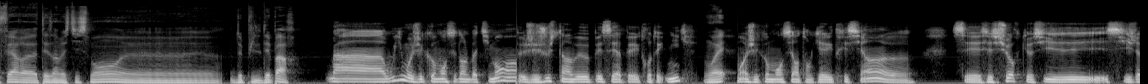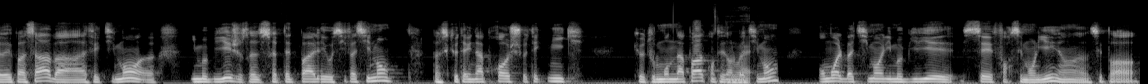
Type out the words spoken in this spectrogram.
faire tes investissements euh, depuis le départ. Bah oui, moi j'ai commencé dans le bâtiment. hein. J'ai juste un BEP CAP électrotechnique. Ouais, Moi j'ai commencé en tant qu'électricien. euh, c'est sûr que si si je n'avais pas ça, bah effectivement, euh, immobilier, je serais, serais peut-être pas allé aussi facilement parce que tu as une approche technique que tout le monde n'a pas quand tu es dans Ouais. le bâtiment. Pour moi, le bâtiment et l'immobilier, c'est forcément lié. Hein. C'est pas,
